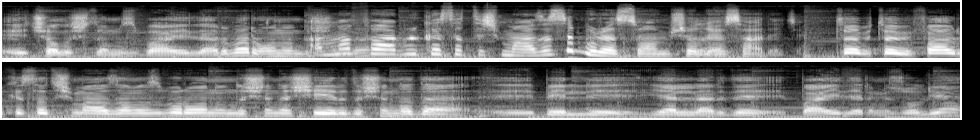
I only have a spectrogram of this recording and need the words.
e, çalıştığımız bayiler var. Onun dışında... Ama fabrika satış mağazası burası olmuş oluyor sadece. Tabii tabii fabrika satış mağazamız var. Onun dışında şehir dışında da e, belli yerlerde bayilerimiz oluyor.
